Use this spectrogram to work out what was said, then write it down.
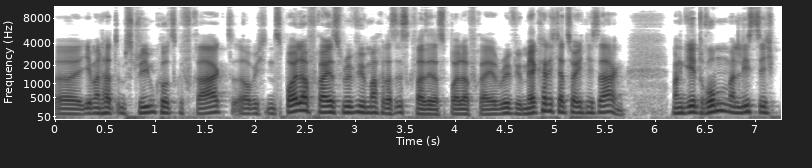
äh, jemand hat im Stream kurz gefragt, ob ich ein spoilerfreies Review mache. Das ist quasi das spoilerfreie Review. Mehr kann ich dazu eigentlich nicht sagen. Man geht rum, man liest sich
